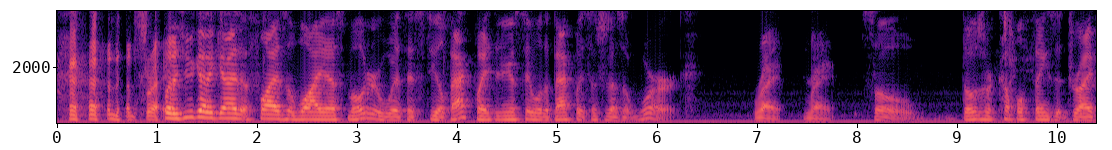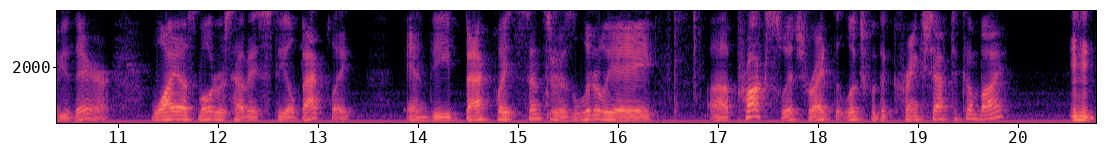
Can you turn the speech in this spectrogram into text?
That's right. But if you've got a guy that flies a YS motor with a steel backplate, then you're going to say, well, the backplate sensor doesn't work. right, right. So those are a couple things that drive you there. YS motors have a steel backplate, and the backplate sensor is literally a uh, prox switch, right, that looks for the crankshaft to come by. Mhm.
